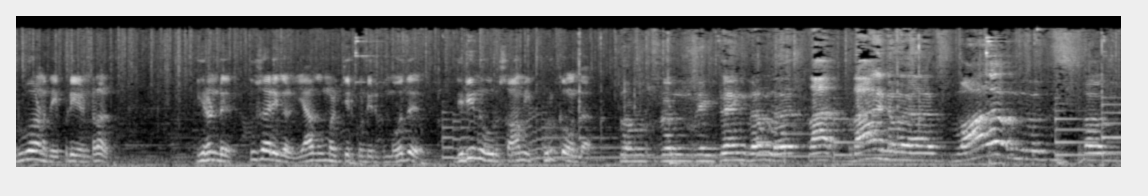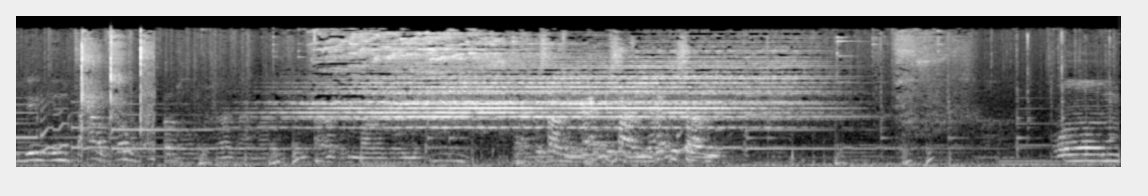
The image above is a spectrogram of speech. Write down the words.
உருவானது எப்படி என்றால் இரண்டு பூசாரிகள் யாகம் அளித்துக் கொண்டிருக்கும் போது திடீர்னு ஒரு சாமி குறுக்க வந்தார். ஓம்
